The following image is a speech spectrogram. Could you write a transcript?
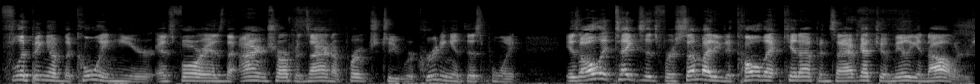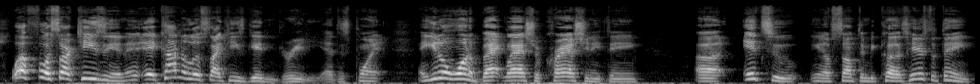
flipping of the coin here, as far as the iron sharpens iron approach to recruiting at this point. Is all it takes is for somebody to call that kid up and say, "I've got you a million dollars." Well, for Sarkisian, it, it kind of looks like he's getting greedy at this point, and you don't want to backlash or crash anything uh, into you know something because here's the thing:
